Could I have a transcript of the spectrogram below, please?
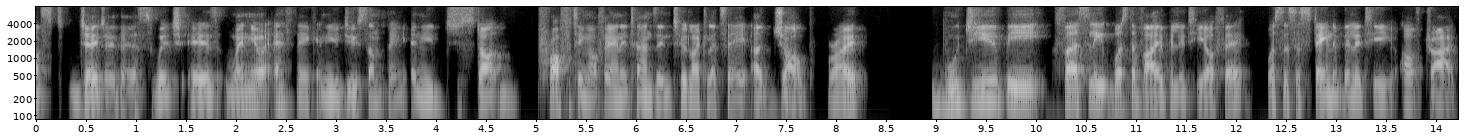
asked JJ this, which is when you're ethnic and you do something and you just start profiting off it and it turns into, like, let's say, a job, right? Would you be, firstly, what's the viability of it? What's the sustainability of drag?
